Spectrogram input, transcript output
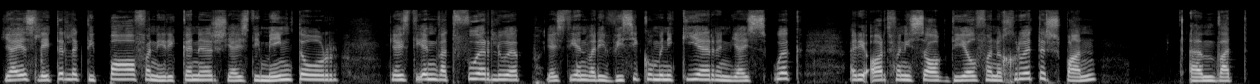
jy is letterlik die pa van hierdie kinders, jy's die mentor, jy's die een wat voorloop, jy's die een wat die visie kommunikeer en jy's ook uit die aard van die saak deel van 'n groter span um, wat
